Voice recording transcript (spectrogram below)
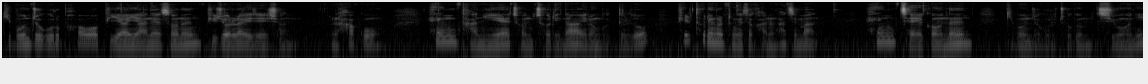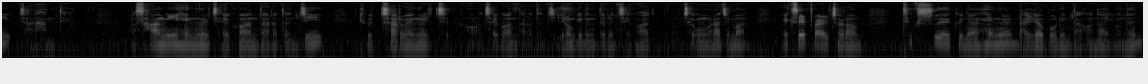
기본적으로 파워 BI 안에서는 비주얼라이제이션을 하고 행 단위의 전처리나 이런 것들도 필터링을 통해서 가능하지만 행 제거는 기본적으로 조금 지원이 잘 안 돼요. 뭐 상위 행을 제거한다라든지 교차로 행을 제, 어, 제거한다라든지 이런 기능들은 제거 어, 제공을 하지만 엑셀 파일처럼 특수의 그냥 행을 날려버린다거나 이거는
